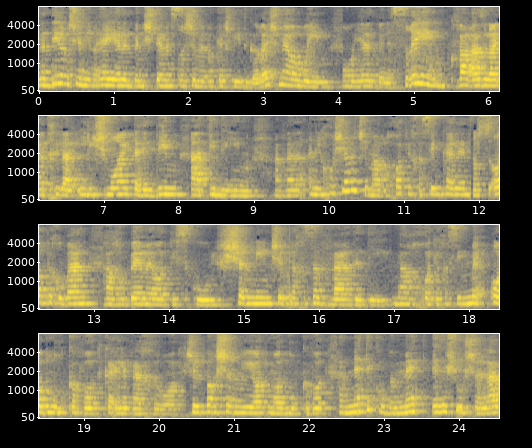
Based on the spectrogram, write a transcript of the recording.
נדיר שנראה ילד בן 12 שמבקש להתגרש מההורים, או ילד בן 20, כבר אז אולי נתחיל לשמוע את ההדים העתידיים. אבל אני חושבת שמערכות יחסים כאלה נושאות בכוון הרבה מאוד תסכול, שנים של אכזבה הדדית, מערכות יחסים מאוד מורכבות כאלה ואחרות, של פרשנויות מאוד מורכבות. הנתק הוא באמת איזשהו שלב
